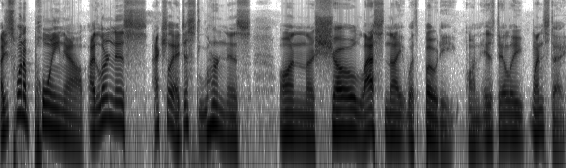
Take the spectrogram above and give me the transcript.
I just want to point out. I learned this. Actually, I just learned this on the show last night with Bodie on Is Daily Wednesday.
